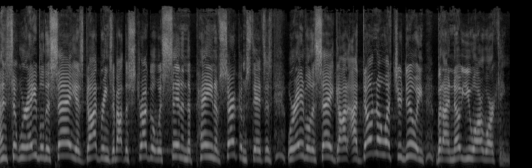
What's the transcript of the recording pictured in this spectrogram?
And so we're able to say, as God brings about the struggle with sin and the pain of circumstances, we're able to say, God, I don't know what you're doing, but I know you are working.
